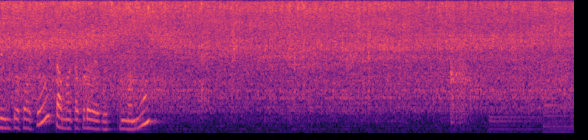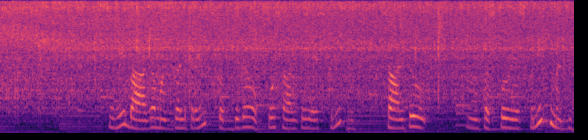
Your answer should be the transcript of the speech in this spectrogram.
దీంతో పాటు టమాటా కూడా వేసేసుకున్నాము ఇవి బాగా మగ్గాలి ఫ్రెండ్స్. కొద్దిగా ఉప్పు సాల్ట్ వేసుకుని సాల్ట్ పసుపు వేసుకుని మగ్గి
